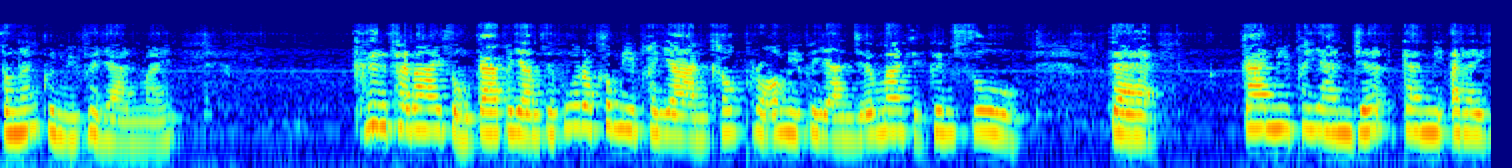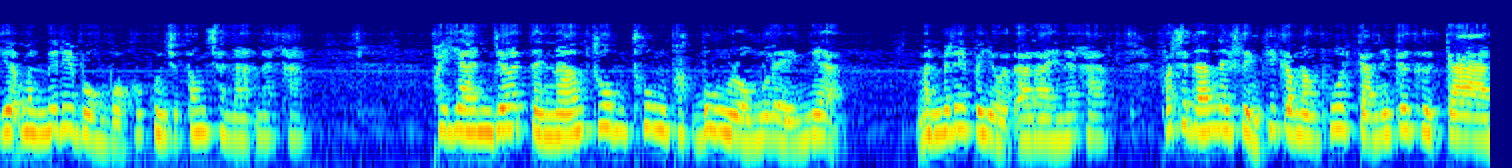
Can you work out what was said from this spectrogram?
ตรงนั้นคุณมีพยานไหม คือทนายสงการพยายามจะพูดว่าเขามีพยานเขาพร้อมมีพยานเยอะมากจะขึ้นสู้ แต่การมีพยานเยอะการมีอะไรเยอะมันไม่ได้บ่งบอกว่าคุณจะต้องชนะนะคะ พยานเยอะแต่น้ำท่วมทุ่งผักบุ้งหลงเหลงเนี่ย มันไม่ได้ประโยชน์อะไรนะคะ เพราะฉะนั้นในสิ่งที่กำลังพูดกันนี่ก็คือการ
